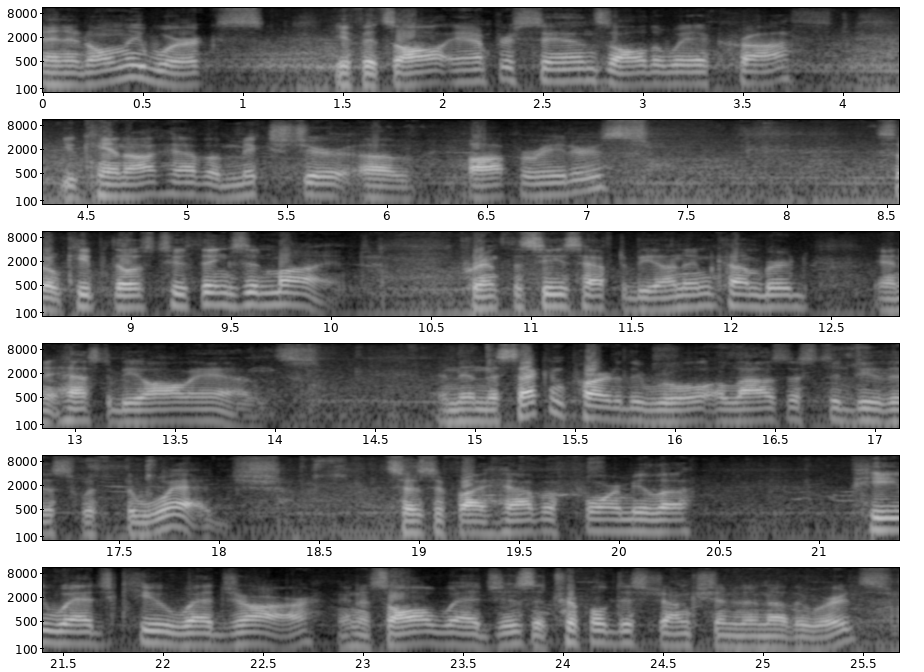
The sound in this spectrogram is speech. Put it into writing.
And it only works if it's all ampersands all the way across. You cannot have a mixture of operators. So keep those two things in mind. Parentheses have to be unencumbered and it has to be all ands. And then the second part of the rule allows us to do this with the wedge. It says if I have a formula P wedge Q wedge R, and it's all wedges, a triple disjunction in other words,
